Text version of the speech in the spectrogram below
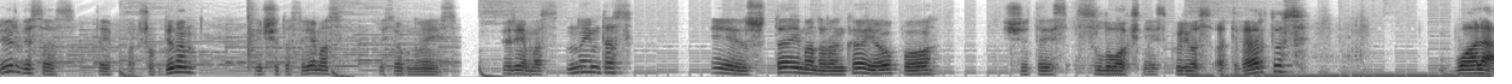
Ir visas taip atšokdinam ir šitas rėmas tiesiog nueis. Rėmas nuimtas ir štai mano ranka jau po šitais sluoksniais, kuriuos atvertus. Voila!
